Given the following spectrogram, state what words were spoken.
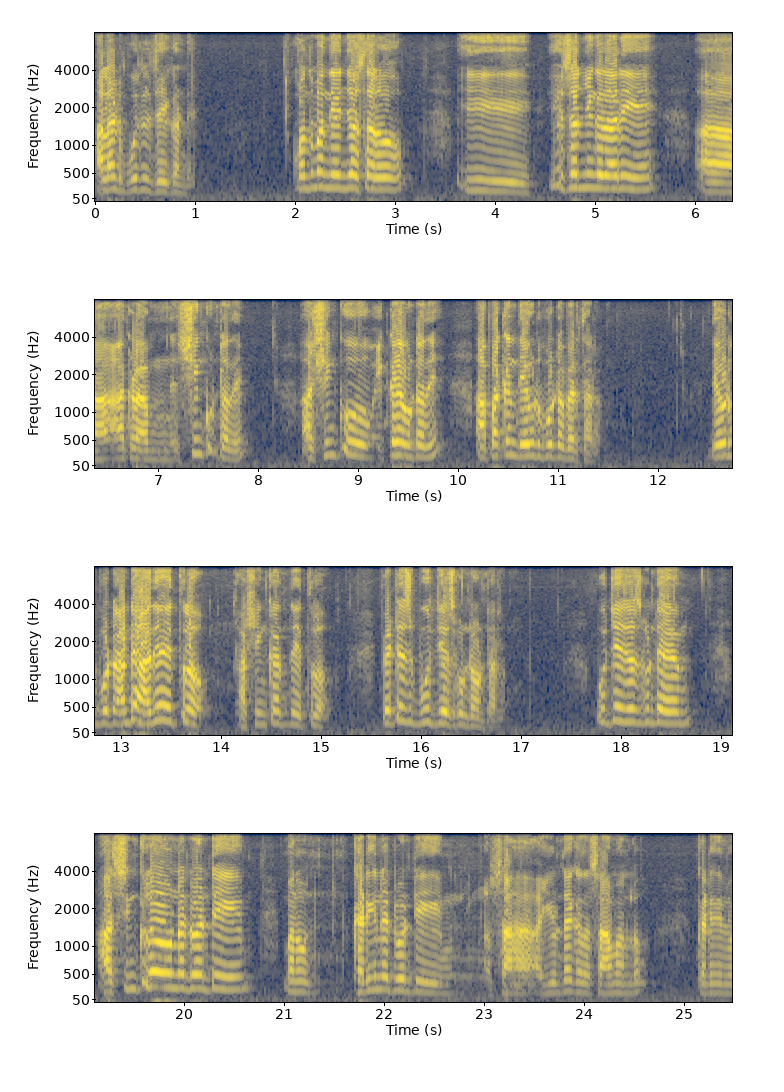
అలాంటి పూజలు చేయకండి. కొంతమంది ఏం చేస్తారు? ఈ ఈశాన్యం కదా అని అక్కడ షింక్ ఉంటుంది. ఆ షింకు ఇక్కడే ఉంటుంది. ఆ పక్కన దేవుడి ఫోటో పెడతారు. దేవుడి ఫోటో అంటే అదే ఎత్తులో ఆ షింక్ అంత ఎత్తులో పెట్టేసి పూజ చేసుకుంటూ ఉంటారు. పూజ చేసేసుకుంటే ఆ సింక్లో ఉన్నటువంటి మనం కడిగినటువంటి సా అవి ఉంటాయి కదా సామాన్లు కడిగిన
